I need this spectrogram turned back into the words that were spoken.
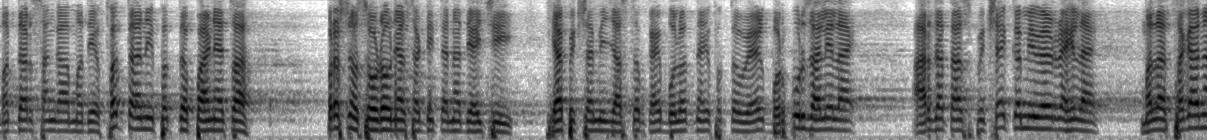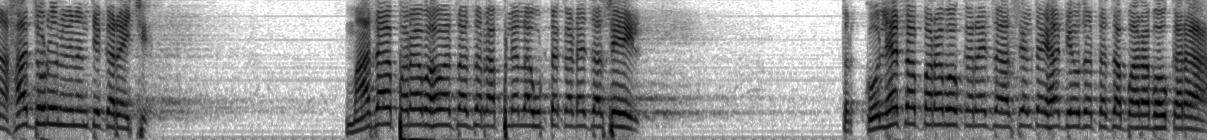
मतदारसंघामध्ये फक्त आणि फक्त पाण्याचा प्रश्न सोडवण्यासाठी त्यांना द्यायची. ह्यापेक्षा मी जास्त काही बोलत नाही फक्त वेळ भरपूर झालेला आहे. अर्धा तासपेक्षाही कमी वेळ राहिला आहे. मला सगळ्यांना हात जोडून विनंती करायची. माझा पराभवाचा जर आपल्याला उट्ट काढायचा असेल तर कोल्ह्याचा पराभव करायचा असेल तर ह्या देवदत्ताचा पराभव करा.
